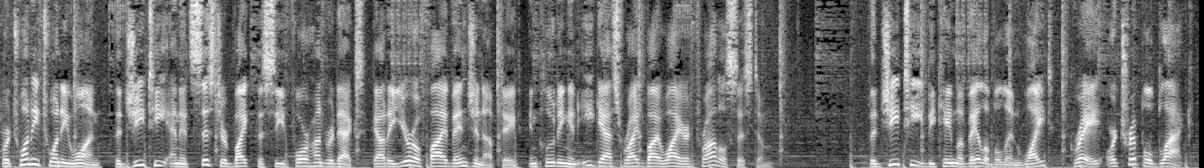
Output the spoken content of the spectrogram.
For 2021, the GT and its sister bike the C400X got a Euro 5 engine update including an e-gas ride-by-wire throttle system. The GT became available in white, gray or triple black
